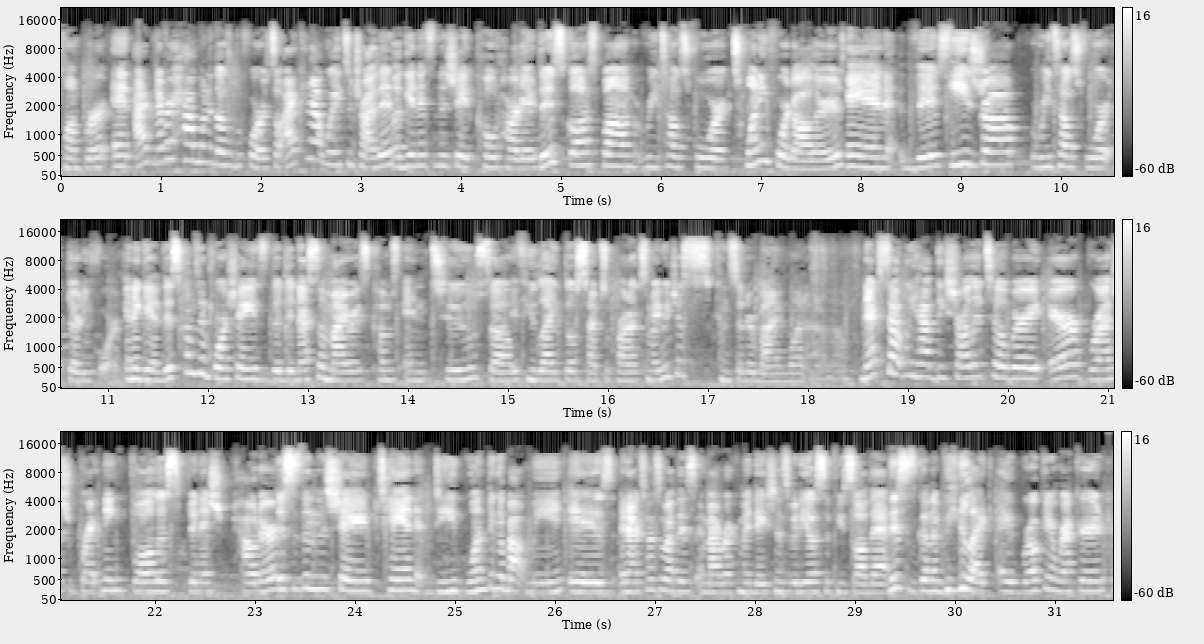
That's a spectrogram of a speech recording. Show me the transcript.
plumper, and I've never had one of those before, so I cannot wait to try this. Again, it's in the shade Cold Hearted. This Gloss Bomb retails for $24, and this Eaze Drop retails for 34. And again, this comes in four shades. The Danessa Myricks comes in two. So if you like those types of products, maybe just consider buying one. I don't know. Next up, we have the Charlotte Tilbury Airbrush Brightening Flawless Finish Powder. This is in the shade Tan Deep. One thing about me is, and I talked about this in my recommendations video, so if you saw that, this is gonna be like a broken record.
